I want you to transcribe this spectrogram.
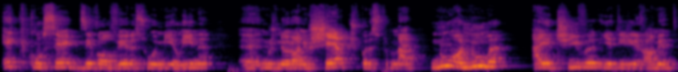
é que consegue desenvolver a sua mielina uh, nos neurónios certos para se tornar num ou numa high achiever e atingir realmente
